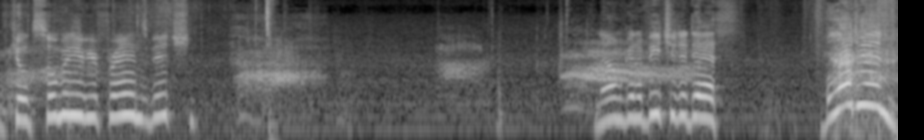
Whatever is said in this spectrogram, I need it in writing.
You killed so many of your friends, bitch. Now I'm gonna beat you to death. Bludgeon!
